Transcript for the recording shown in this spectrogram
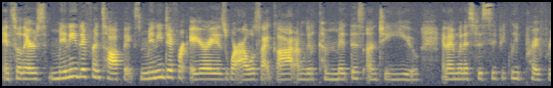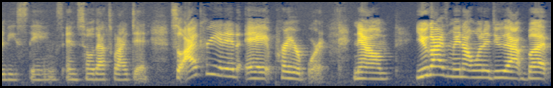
And so there's many different topics, many different areas where I was like, God, I'm going to commit this unto you and I'm going to specifically pray for these things. And so that's what I did. So I created a prayer board. Now, you guys may not want to do that, but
